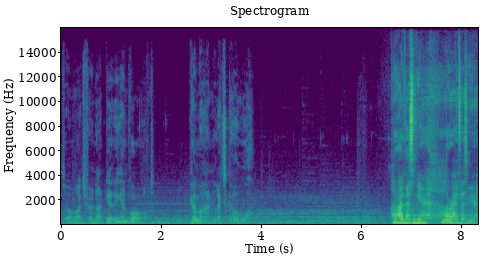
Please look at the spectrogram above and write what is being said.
So much for not getting involved. Come on, let's go. Alright, Vesemir. Alright, Vesemir.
